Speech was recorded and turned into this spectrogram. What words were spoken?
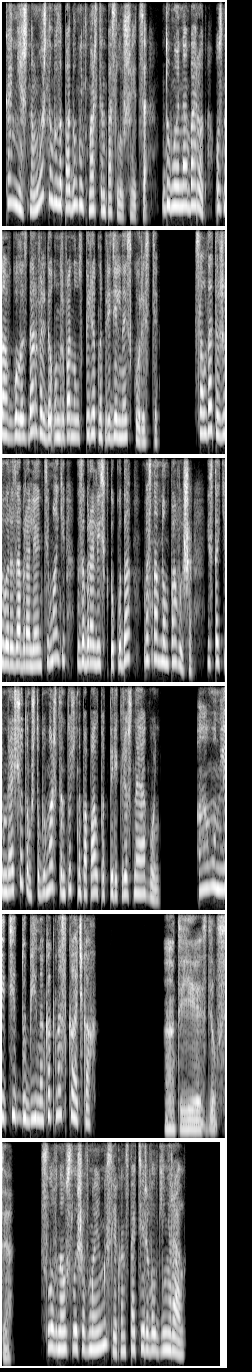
Конечно, можно было подумать, Марстон послушается. Думаю, наоборот, узнав голос Дарвальда, он рванул вперед на предельной скорости. Солдаты живо разобрали антимаги, забрались кто куда, в основном повыше, и с таким расчетом, чтобы Марстон точно попал под перекрестный огонь. А он летит, дубина, как на скачках. «Отъездился», — словно услышав мои мысли, констатировал генерал.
